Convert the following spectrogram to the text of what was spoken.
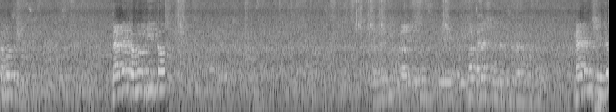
ਕਮਲਪ੍ਰੀਤ ਮੈਡਮ ਕਮਲਪ੍ਰੀਤ ਕੌਰ ਸ਼ਿੰਦਰਜੀਤ ਬਰਾਲੀ ਜੀ ਨੂੰ ਤੇ ਰੀਵਾ ਪਹਿਲਾਂ ਸ਼ਿੰਦਰਜੀਤ ਮੈਡਮ ਹੋ ਗਏ ਮੈਡਮ ਸ਼ਿੰਦਰ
